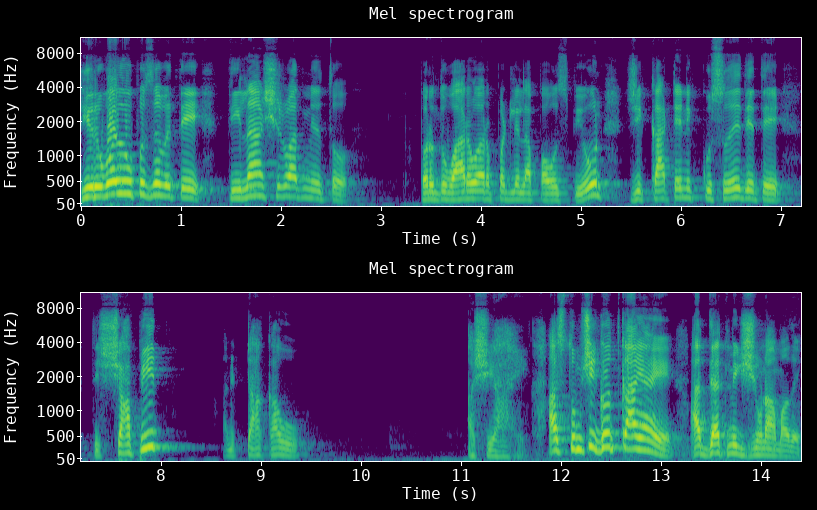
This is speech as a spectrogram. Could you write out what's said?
हिरवळ उपजवते तिला आशीर्वाद मिळतो. परंतु वारंवार पडलेला पाऊस पिऊन जी काट्याने कुसळे देते ती शापित आणि टाकाऊ. अशी आहे. आज तुमची गत काय आहे? आध्यात्मिक जीवनामध्ये.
